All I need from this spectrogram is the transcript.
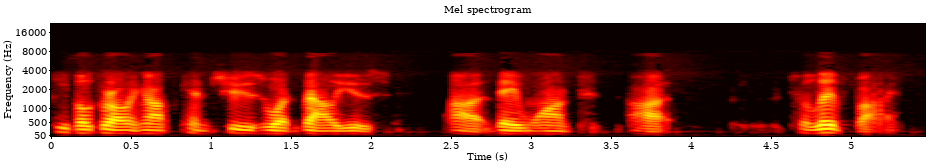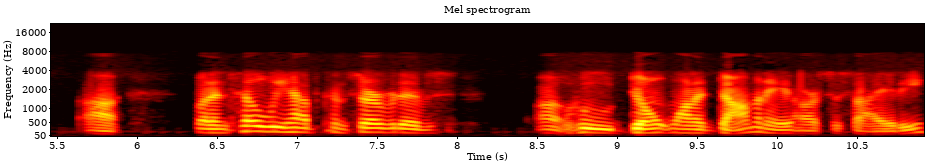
people growing up can choose what values uh, they want uh, to live by. Uh, but until we have conservatives uh, who don't want to dominate our society,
